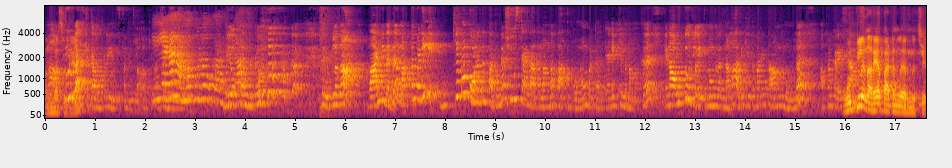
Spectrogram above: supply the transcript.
அந்த மாதிரி ஃப்ரூட் சொல்றியா பாஸ்கெட்டாக கூட யூஸ் பண்ணிக்கலாம். ஓகே இல்லைன்னா நம்ம கூட உட்காந்து நீ உட்காந்துக்கோ. ஸோ இவ்வளோதான் வாங்கினது. மற்றபடி முக்கியமாக போனதுன்னு பார்த்தீங்கன்னா ஷூ ஸ்டாண்ட் அதெல்லாம் தான் பார்த்து போனோம். பட் அது கிடைக்கல நமக்கு. ஏன்னா அவுட்டோரில் வைக்கணுங்கிறதுனால அதுக்கேற்ற மாதிரி தாங்கணும்ல. அப்புறம் கடைசி வுட்ல நிறைய பேட்டர்ன்ல இருந்துச்சு.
